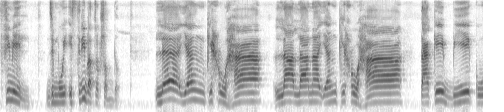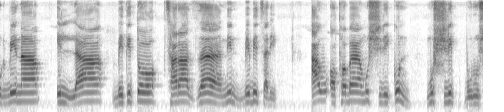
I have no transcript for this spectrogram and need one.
ফিমেল যে মই স্ত্রীবাচক শব্দ। লা লা না ইয়াংকিহুহা তাকে বিয়ে করবে না ইল্লা ব্যতীত ছাড়া জানিন বেবিচারী। আও অথবা মুশরিকুন মুশরিক পুরুষ।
